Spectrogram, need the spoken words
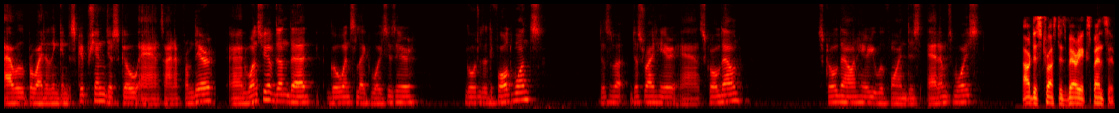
I will provide a link in description. Just go and sign up from there. And once you have done that go and select voices here. Go to the default ones. Just just right here and scroll down Scroll down here, you will find this Adam's voice. Our distrust is very expensive.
